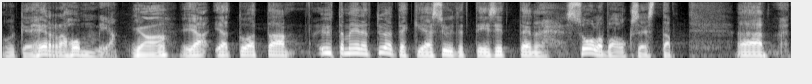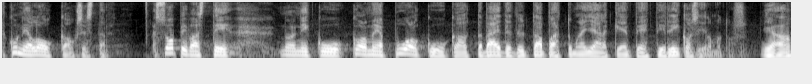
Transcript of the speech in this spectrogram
oikein herra hommia. Ja, ja, ja tuota, yhtä meidän työntekijää syytettiin sitten solvauksesta – kunnialoukkauksesta. Sopivasti noin niin kuin kolme ja puoli kuukautta väitetyn tapahtuman jälkeen tehtiin rikosilmoitus. Ja,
